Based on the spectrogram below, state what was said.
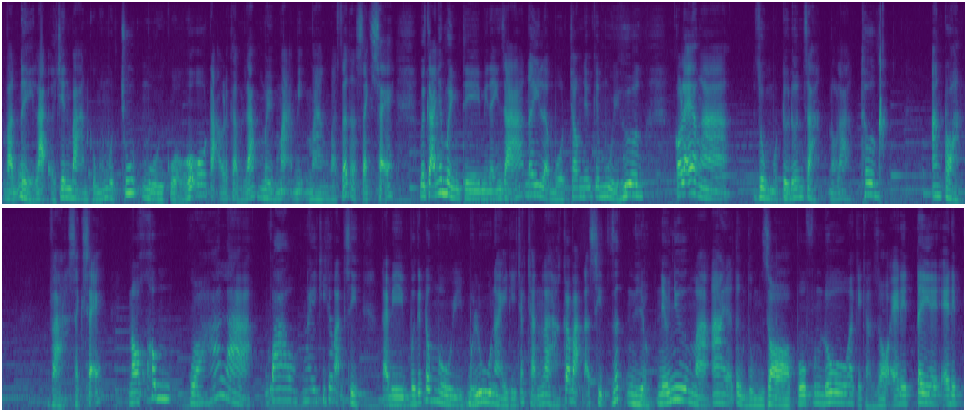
và để lại ở trên bàn cùng với một chút mùi của gỗ tạo cái cảm giác mềm mại, mịn màng và rất là sạch sẽ. Với cá nhân mình thì mình đánh giá đây là một trong những cái mùi hương. Có lẽ là dùng một từ đơn giản, đó là thơm, an toàn và sạch sẽ. Nó không quá là wow ngay khi các bạn xịt. Tại vì với cái tông mùi blue này thì chắc chắn là các bạn đã xịt rất nhiều. Nếu như mà ai đã từng dùng giò Profundo hay kể cả giò EDT hay EDP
